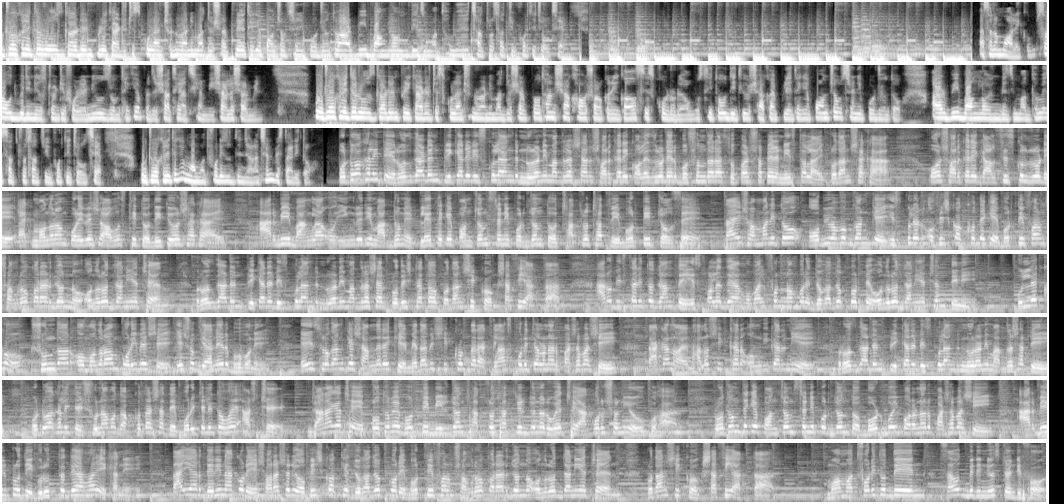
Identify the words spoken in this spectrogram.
পটুয়াখালীতে Rose Garden Pre Cadet School and Nurani মাদ্রাসার play থেকে পঞ্চম শ্রেণি পর্যন্ত আরবি, বাংলা ও ইংরেজি মাধ্যমে ছাত্রছাত্রী ভর্তি চলছে। আসসালামু আলাইকুম। South BD News Twenty Four এর নিউজ রুম থেকে আপনাদের সাথে আছি আমি Shaila Sharmin. পটুয়াখালীতে Rose Garden, Pre Cadet School and Nurani মাদ্রাসার প্রধান শাখা ও সরকারি গার্লস স্কুল রোডে অবস্থিত দ্বিতীয় শাখায় প্লে থেকে পঞ্চম শ্রেণি পর্যন্ত আরবি, বাংলা ও ইংরেজি মাধ্যমে ছাত্রছাত্রী ভর্তি চলছে। পটুয়াখালী থেকে মোহাম্মদ ফরিজউদ্দিন জানাচ্ছেন বিস্তারিত। পটুয়াখালীতে Rose Garden Pre Cadet School and Nurani মাদ্রাসার সরকারি কলেজ রোডের বসুন্ধরা সুপার শপের নিচতলায় প্রধান শাখা ও সরকারি গার্লস স্কুল রোডে এক মনোরম পরিবেশে অবস্থিত দ্বিতীয় শাখায় আরবি, বাংলা ও ইংরেজি মাধ্যমে প্লে থেকে পঞ্চম শ্রেণি পর্যন্ত ছাত্রছাত্রী ভর্তি চলছে। তাই সম্মানিত অভিভাবকগণকে স্কুলের অফিস কক্ষ থেকে ভর্তি ফর্ম সংগ্রহ করার জন্য অনুরোধ জানিয়েছেন Rose Garden Pre Cadet School and Nurani মাদ্রাসার প্রতিষ্ঠাতা ও প্রধান শিক্ষক শাফি আক্তার। আরও বিস্তারিত জানতে স্কলে দেয়া মোবাইল ফোন নম্বরে যোগাযোগ করতে অনুরোধ জানিয়েছেন তিনি। উল্লেখ্য, সুন্দর ও মনোরম পরিবেশে এসো জ্ঞানের ভুবনে। এই স্লোগানকে সামনে রেখে মেধাবী শিক্ষক দ্বারা ক্লাস পরিচালনার পাশাপাশি টাকা নয়, ভালো শিক্ষার অঙ্গীকার নিয়ে Rose Garden Pre Cadet School and Nurani মাদ্রাসাটি পটুয়াখালীতে সুনাম ও দক্ষতার সাথে পরিচালিত হয়ে আসছে। জানা গেছে, প্রথমে ভর্তি বিশজন ছাত্রছাত্রীর জন্য রয়েছে আকর্ষণীয় উপহার। প্রথম থেকে পঞ্চম শ্রেণি পর্যন্ত বোর্ড বই পড়ানোর পাশাপাশি আরবির প্রতি গুরুত্ব দেওয়া হয় এখানে। তাই আর দেরি না করে সরাসরি অফিস কক্ষে যোগাযোগ করে ভর্তি ফর্ম সংগ্রহ করার জন্য অনুরোধ জানিয়েছেন প্রধান শিক্ষক Shafi Akhtar. Mohammad Fariduddin South BD News Twenty Four.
